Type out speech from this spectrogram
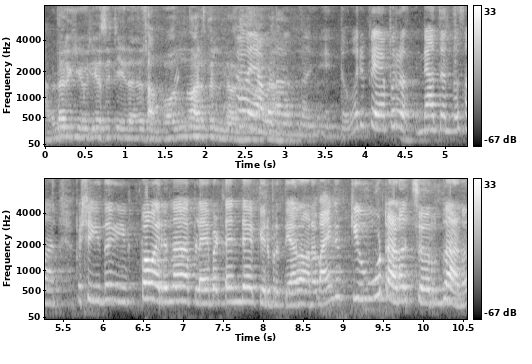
അവിടെ ഒരു ക്യൂരിയോസിറ്റി ഇത് സംഭവം എന്തോ ഒരു പേപ്പർ ഇതിനകത്ത് എന്തോ സാധനം. പക്ഷെ ഇത് ഇപ്പൊ വരുന്ന പ്ലേ ബട്ടന്റെ ഒക്കെ ഒരു പ്രത്യേകത ഭയങ്കര ക്യൂട്ടാണ് ചെറുതാണ്.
